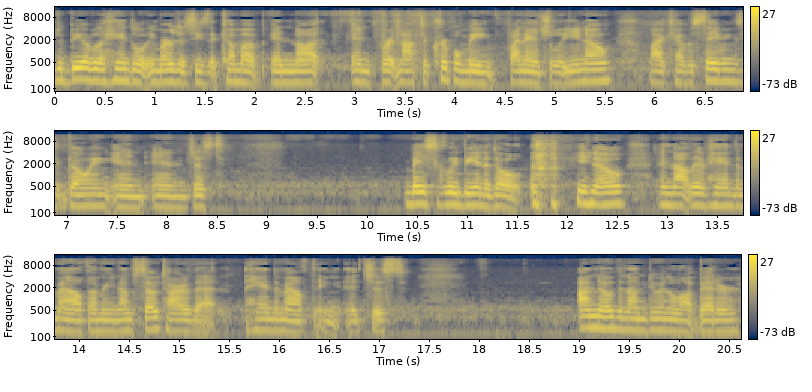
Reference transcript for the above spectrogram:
to be able to handle emergencies that come up and not and for it not to cripple me financially you know? Like have a savings going and and just basically be an adult you know? And not live hand to mouth i mean i'm so tired of that hand to mouth thing. It just i know that i'm doing a lot better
